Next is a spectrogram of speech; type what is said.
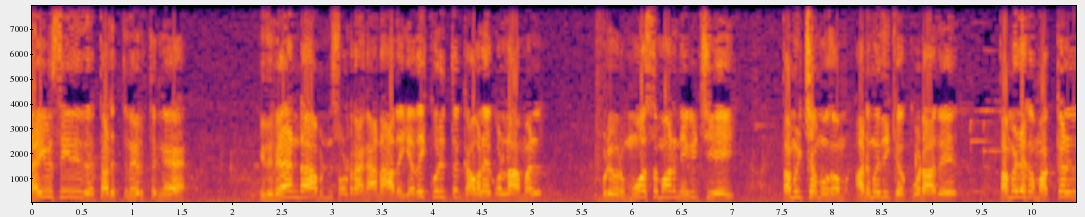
தயவு செய்து இதை தடுத்து நிறுத்துங்க. இது வேண்டாம் அப்படின்னு சொல்றாங்க. ஆனா அதை எதை குறித்து கவலை கொள்ளாமல் இப்படி ஒரு மோசமான நிகழ்ச்சியை தமிழ் சமூகம் அனுமதிக்க கூடாது. தமிழக மக்கள்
